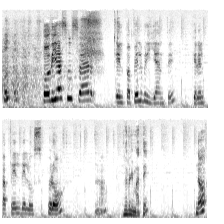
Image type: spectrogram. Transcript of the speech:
Podías usar el papel brillante, que era el papel de los pro, ¿no? ¿No era el mate? No,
